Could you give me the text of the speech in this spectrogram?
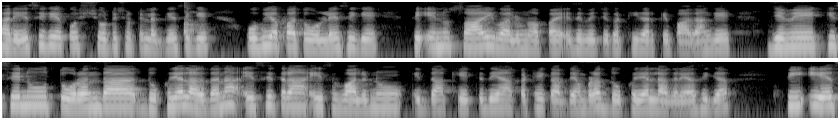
ਹਰੇ ਸੀਗੇ ਕੁਝ ਛੋਟੇ ਛੋਟੇ ਲੱਗੇ ਸੀਗੇ, ਉਹ ਵੀ ਆਪਾਂ ਤੋੜ ਲਏ ਸੀਗੇ। ਤੇ ਇਹਨੂੰ ਸਾਰੀ ਵੱਲ ਨੂੰ ਆਪਾਂ ਇਹਦੇ ਵਿੱਚ ਇਕੱਠੀ ਕਰਕੇ ਪਾ ਦਾਂਗੇ। ਜਿਵੇਂ ਕਿਸੇ ਨੂੰ ਤੋਰਨ ਦਾ ਦੁੱਖ ਜਿਹਾ ਲੱਗਦਾ ਨਾ, ਇਸੇ ਤਰ੍ਹਾਂ ਇਸ ਵੱਲ ਨੂੰ ਇਦਾਂ ਖਿੱਚਦਿਆਂ ਇਕੱਠੇ ਕਰਦਿਆਂ ਬੜਾ ਦੁੱਖ ਜਿਹਾ ਲੱਗ ਰਿਹਾ ਸੀਗਾ ਵੀ ਇਸ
